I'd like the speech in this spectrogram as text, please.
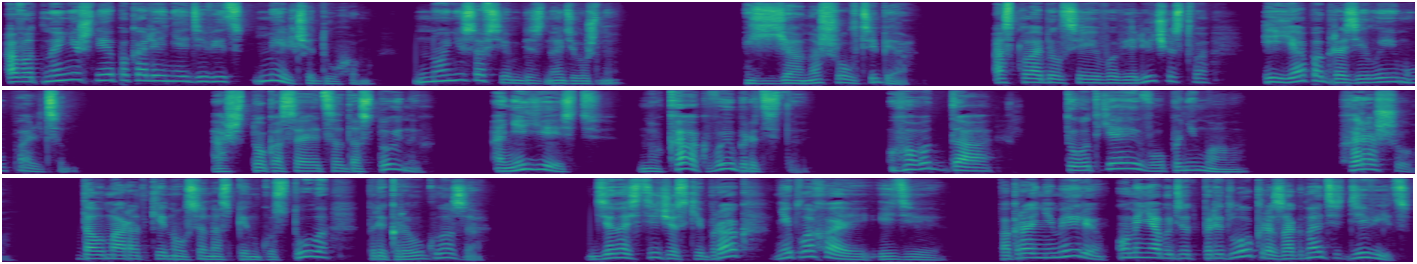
А вот нынешнее поколение девиц мельче духом, но не совсем безнадежно. «Я нашел тебя», — осклабился его величество, и я погрозила ему пальцем. «А что касается достойных, они есть, но как выбрать-то?» «О, да, тут я его понимала». «Хорошо, Далмар откинулся на спинку стула, прикрыл глаза. «Династический брак — неплохая идея. По крайней мере, у меня будет предлог разогнать девиц.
